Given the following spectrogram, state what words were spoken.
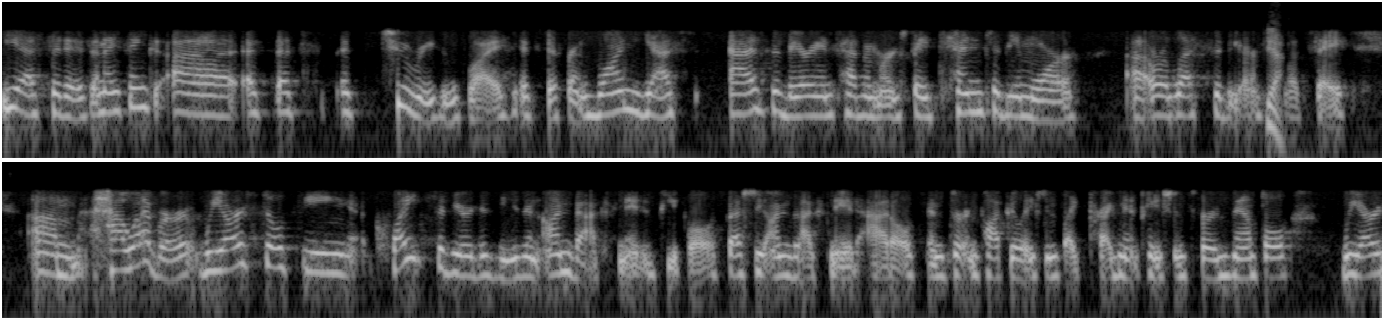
Yes, it is, and I think uh, that's two reasons why it's different. One, yes, as the variants have emerged, they tend to be more uh, or less severe, yeah. let's say. Um, however, we are still seeing quite severe disease in unvaccinated people, especially unvaccinated adults in certain populations, like pregnant patients, for example. We are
